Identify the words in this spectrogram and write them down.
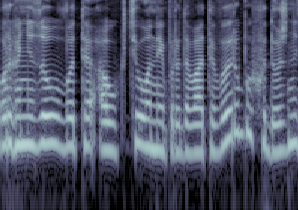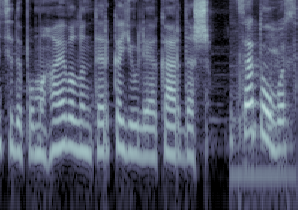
Організовувати аукціони і продавати вироби художниці допомагає волонтерка Юлія Кардаш. Це тубус.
